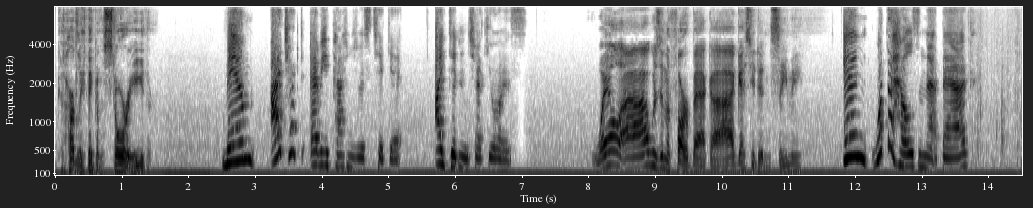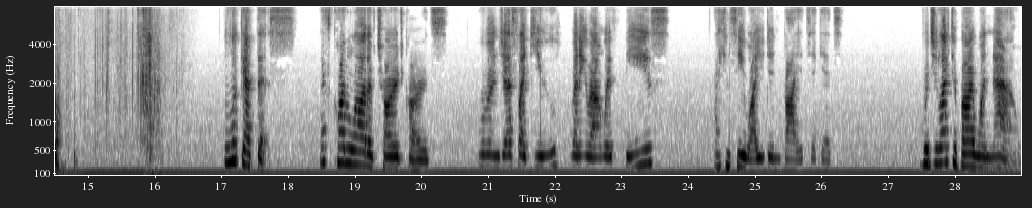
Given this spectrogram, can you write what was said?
Could hardly think of a story either. Ma'am, I checked every passenger's ticket. I didn't check yours. Well, I was in the far back. I I guess you didn't see me. And what the hell's in that bag? Look at this. That's quite a lot of charge cards. Woman just like you, running around with these? I can see why you didn't buy a ticket. Would you like to buy one now?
